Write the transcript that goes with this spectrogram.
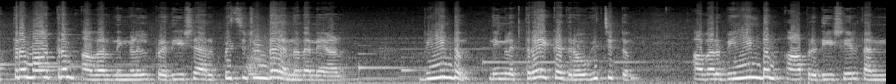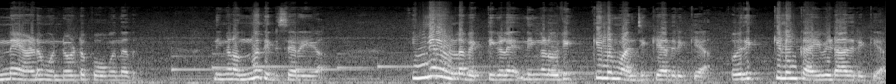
അത്രമാത്രം അവർ നിങ്ങളിൽ പ്രതീക്ഷ അർപ്പിച്ചിട്ടുണ്ട് എന്ന് തന്നെയാണ്. വീണ്ടും നിങ്ങൾ എത്രയൊക്കെ ദ്രോഹിച്ചിട്ടും അവർ വീണ്ടും ആ പ്രതീക്ഷയിൽ തന്നെയാണ് മുന്നോട്ട് പോകുന്നത്. നിങ്ങൾ ഒന്ന് തിരിച്ചറിയുക. ഇങ്ങനെയുള്ള വ്യക്തികളെ നിങ്ങൾ ഒരിക്കലും വഞ്ചിക്കാതിരിക്കുക. ഒരിക്കലും കൈവിടാതിരിക്കുക.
